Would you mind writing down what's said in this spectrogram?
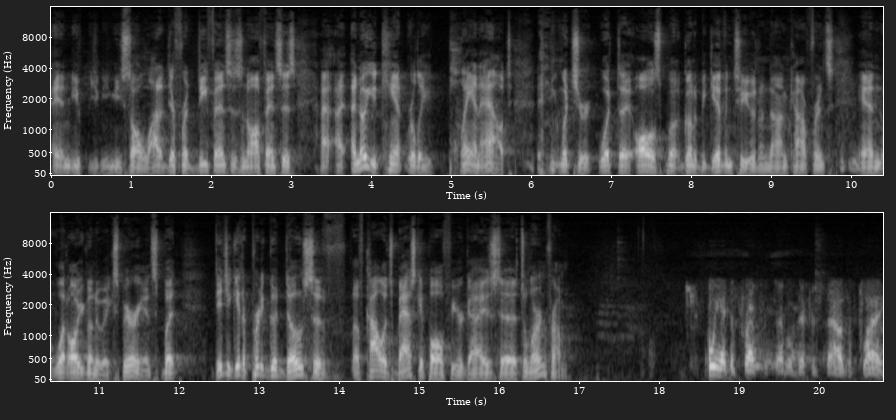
and you, you saw a lot of different defenses and offenses. I, I know you can't really plan out what you're what the, all is going to be given to you in a non-conference and what all you're going to experience, but did you get a pretty good dose of, of college basketball for your guys to, to learn from? We had to prep for several different styles of play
